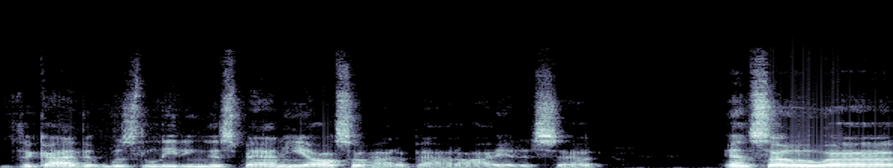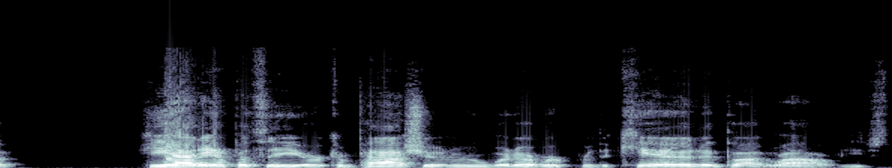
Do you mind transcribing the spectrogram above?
the guy that was leading this band, he also had a bad eye, it is said. And so uh, he had empathy or compassion or whatever for the kid and thought, wow, he's,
